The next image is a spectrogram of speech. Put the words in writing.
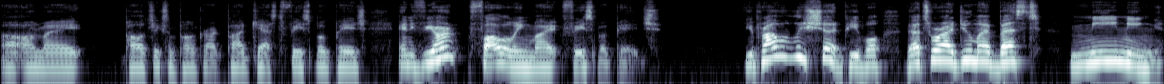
uh, on my Politics and Punk Rock podcast Facebook page. And if you aren't following my Facebook page, you probably should, people. That's where I do my best memeing.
